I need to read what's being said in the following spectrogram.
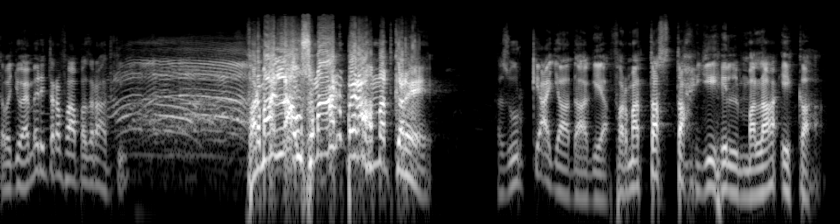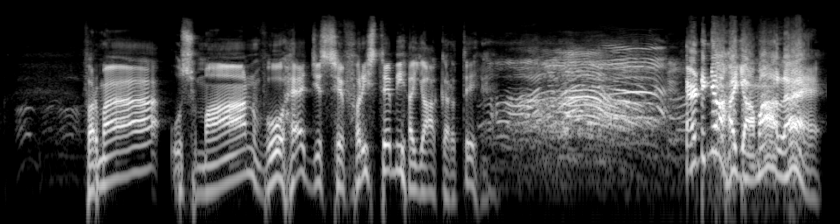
तवज्जो है मेरी तरफ़ आप हजरात की। फरमा, अल्लाह उस्मान पे रहमत करे। हजूर, क्या याद आ गया? फरमा तस्तहिल मलाइका। फरमाया उस्मान वो है जिससे फरिश्ते भी हया करते हैं। एडिया हयामाल है।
